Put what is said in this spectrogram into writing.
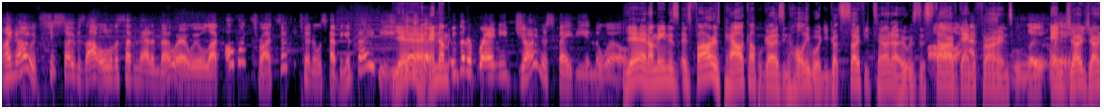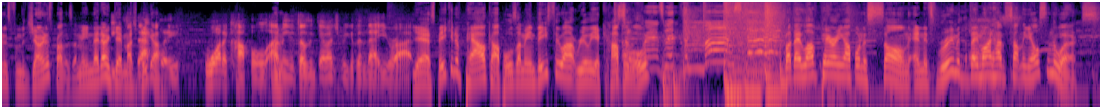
I know. It's just so bizarre. All of a sudden, out of nowhere, we were like, "Oh, that's right. Sophie Turner was having a baby." Yeah, and, um, we've got a brand new Jonas baby in the world. Yeah, and I mean, as, as far as power couple goes in Hollywood, you've got Sophie Turner, who was the star Oh, of Game of Thrones, absolutely. and Joe Jonas from the Jonas Brothers. I mean, they don't get much bigger. What a couple. I Um, mean, it doesn't get much bigger than that. You're right. Yeah, speaking of power couples, I mean, these two aren't really a couple, but they love pairing up on a song, and it's rumored that they might have something else in the works.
